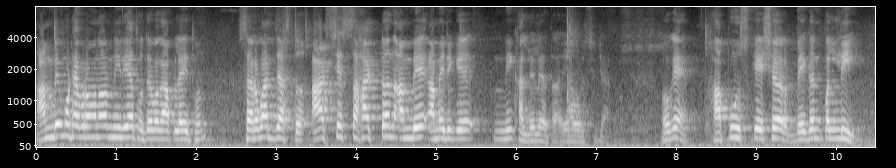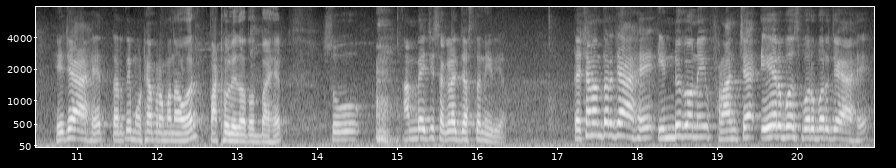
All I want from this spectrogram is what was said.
आंबे मोठ्या प्रमाणावर निर्यात होते बघा आपल्या इथून. सर्वात जास्त आठशे सहा टन आंबे अमेरिकेनी खाल्लेले आहेत यावर्षीच्या ओके? हापूस केशर बेगनपल्ली हे जे आहेत तर ते मोठ्या प्रमाणावर पाठवले जातात बाहेर. सो आंब्याची सगळ्यात जास्त निर्यात. त्याच्यानंतर जे आहे इंडिगोने फ्रान्सच्या एअरबसबरोबर जे आहे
